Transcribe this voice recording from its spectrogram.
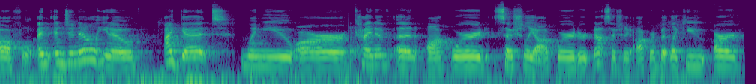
awful. And and Janelle, you know, I get when you are kind of an awkward, socially awkward, or not socially awkward, but like you are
